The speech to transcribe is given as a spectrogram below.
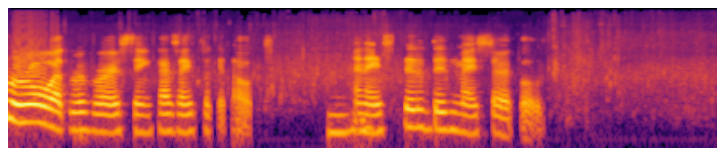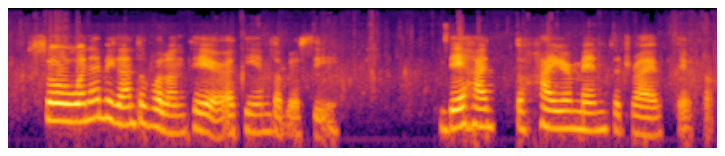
pro at reversing because I took it out Mhm. and I still did my circles. So when I began to volunteer at the MWC, they had to hire men to drive their truck.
